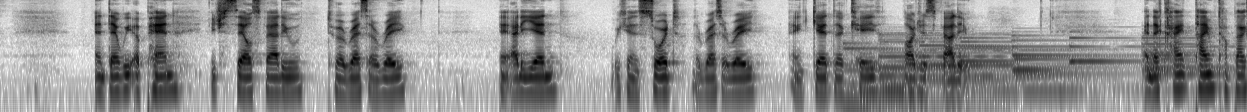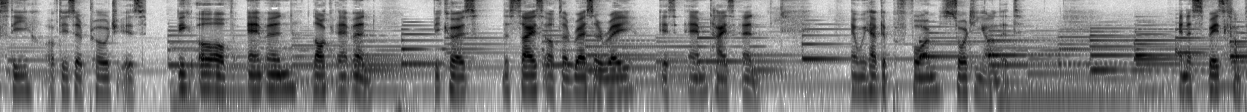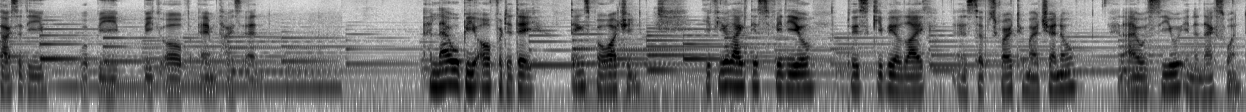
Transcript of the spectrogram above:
and then we append each sales value to a res array. And at the end, we can sort the res array and get the k largest value. And the time complexity of this approach is big O of mn log mn because the size of the res array is m times n and we have to perform sorting on it. And the space complexity will be big O of m times n. And that will be all for today. Thanks for watching. If you like this video, please give it a like and subscribe to my channel and I will see you in the next one.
